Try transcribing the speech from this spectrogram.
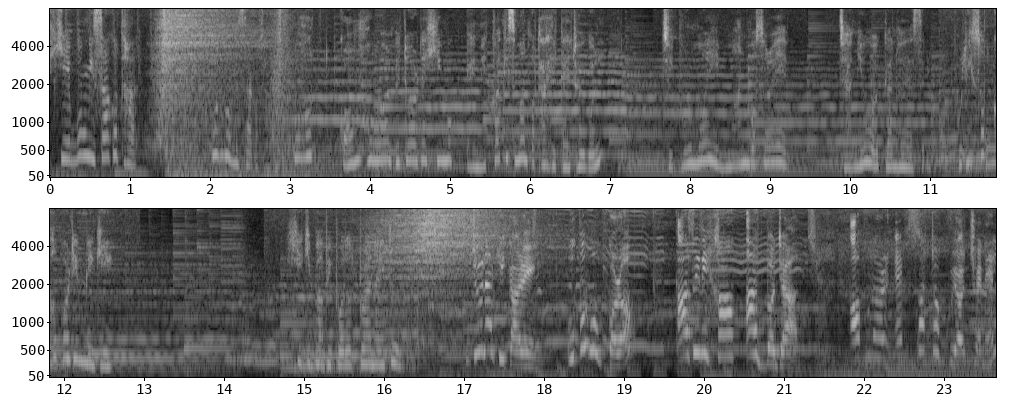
সেইবোৰ মিছা কথা। কোনবোৰ মিছা কথা? বহুত কম সময়ৰ ভিতৰতে সি মোক এনেকুৱা কিছুমান কথা শিকাই থৈ গ'ল যিবোৰ মই ইমান বছৰে জানিও অজ্ঞান হৈ আছিলোঁ। পুলিচত খবৰ দিম নেকি? সি কিবা বিপদত পৰা নাইতো জোনাকী কাৰেং উপভোগ কৰক আজি নিশা আঠ বজাত। আপোনাৰ একমাত্ৰ প্ৰিয় চেনেল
